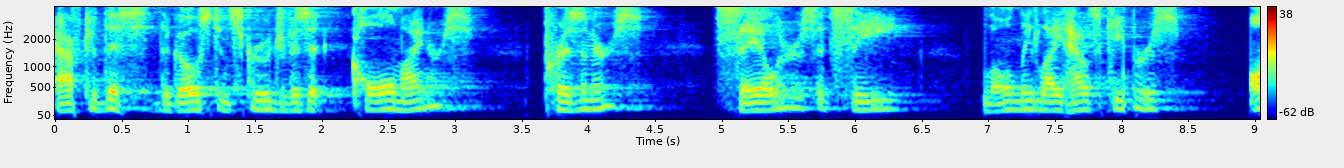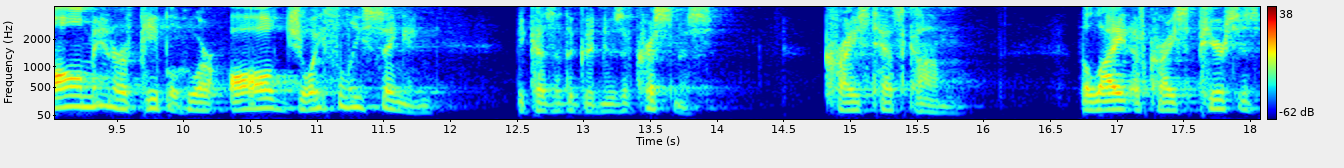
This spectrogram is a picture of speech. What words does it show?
After this, the ghost and Scrooge visit coal miners, prisoners, sailors at sea, lonely lighthouse keepers, all manner of people who are all joyfully singing because of the good news of Christmas. Christ has come. The light of Christ pierces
